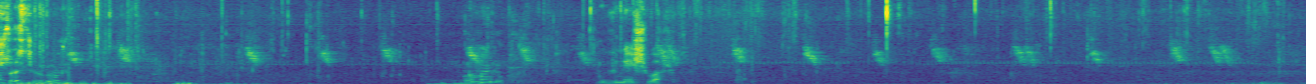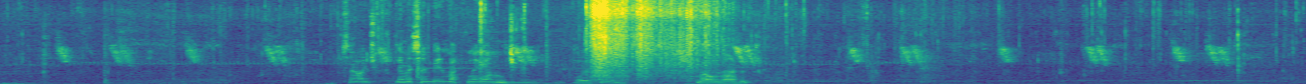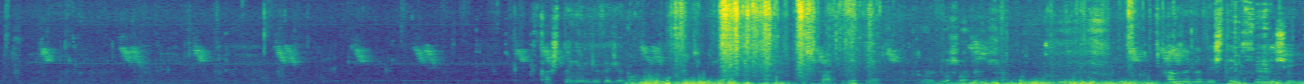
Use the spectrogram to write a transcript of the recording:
Yukarısı da esiyordur. Ama güneş var. Sen acık demesen benim aklıma gelmeyecek. Yüzden mi? Vallahi. Kaçta gelecek acaba? İspat bekler. Öyle sonra dedi. Hazırladı işte ikisini de şeyi.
